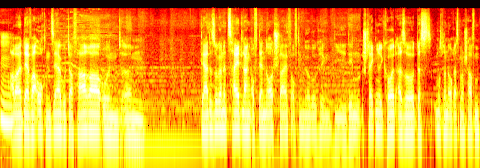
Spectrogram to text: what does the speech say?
Hm. Aber der war auch ein sehr guter Fahrer und ähm, der hatte sogar eine Zeit lang auf der Nordschleife auf dem Nürburgring die, den Streckenrekord. Also das muss man auch erstmal schaffen.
